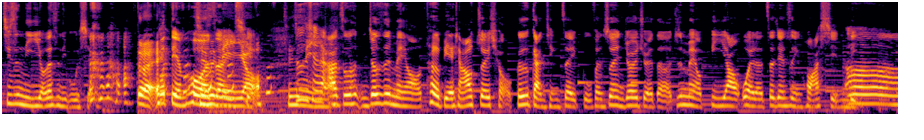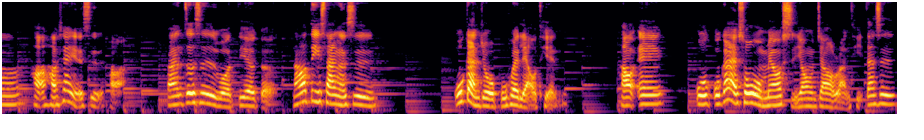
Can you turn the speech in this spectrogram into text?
其实你有，但是你不想。对，我点破了这一切。就是现在阿朱，你就是没有特别想要追求，就是感情这一部分，所以你就会觉得就是没有必要为了这件事情花心力。嗯，好，好像也是，好啊。反正这是我第二个，然后第三个是，我感觉我不会聊天。好，A，我我刚才说我没有使用交友软体，但是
